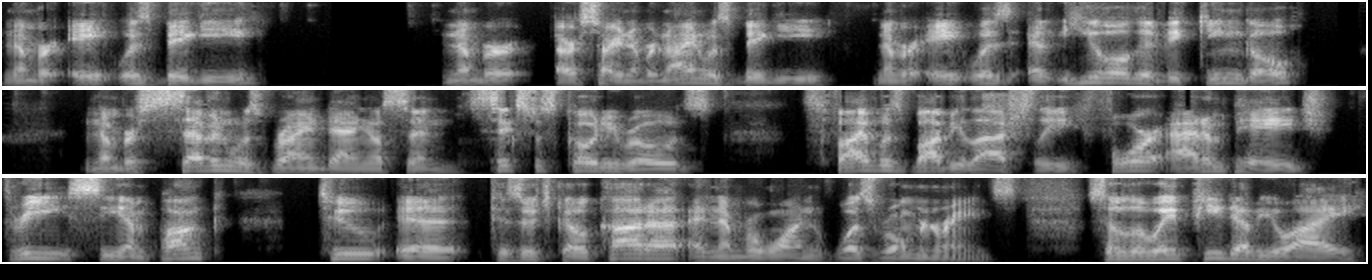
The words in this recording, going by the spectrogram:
Number eight was Big E. Number, or sorry, number nine was Big E. Number eight was El Hijo del Vikingo. Number seven was Bryan Danielson. Six was Cody Rhodes. Five was Bobby Lashley. Four, Adam Page. Three, CM Punk. Two, uh, Kazuchika Okada. And number one was Roman Reigns. So the way PWI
